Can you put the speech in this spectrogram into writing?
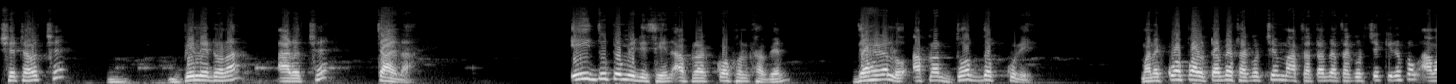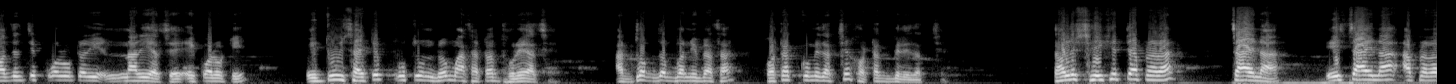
সেটা হচ্ছে বেলেডোনা আর হচ্ছে চায়না। এই দুটো মেডিসিন আপনার কখন খাবেন? দেখা গেল আপনার দপ দপ করে মানে কপালটা ব্যথা করছে, মাথাটা ব্যথা করছে, কীরকম আমাদের যে করোটারি নারী আছে, এই করোটি, এই দুই সাইডে প্রচণ্ড মাথাটা ধরে আছে। আর দপ দপ বানি ব্যথা হঠাৎ কমে যাচ্ছে, হঠাৎ বেড়ে যাচ্ছে। তাহলে সেই ক্ষেত্রে আপনারা চায়না এই চায়না আপনারা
